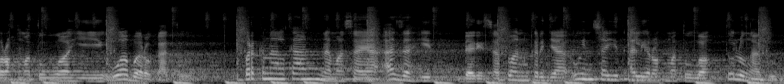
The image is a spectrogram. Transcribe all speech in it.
warahmatullahi wabarakatuh. Perkenalkan nama saya Azahid dari Satuan Kerja UIN Sayyid Ali Rahmatullah Tulungagung.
